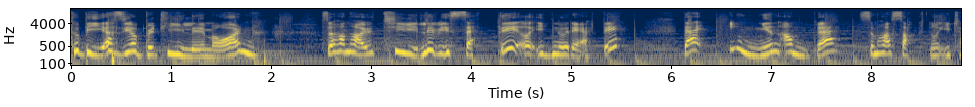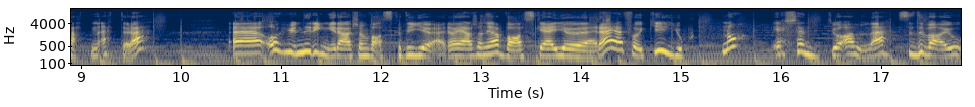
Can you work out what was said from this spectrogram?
Tobias jobber tidlig i morgen. Så han har jo tydeligvis sett de og ignorert de. Det er ingen andre som har sagt noe i chatten etter det. Eh, og hun ringer og er sånn, hva skal du gjøre? Og jeg er sånn, ja, hva skal jeg gjøre? Jeg får ikke gjort noe. Jeg kjente jo alle. Så det var jo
